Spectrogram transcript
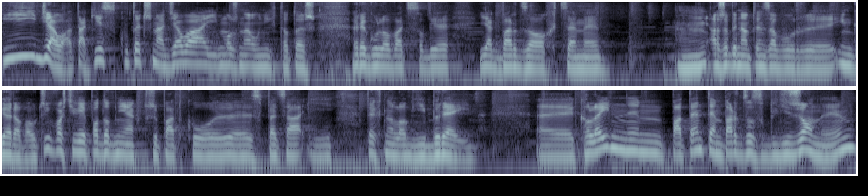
i działa. Tak, jest skuteczna, działa i można u nich to też regulować sobie, jak bardzo chcemy mm, ażeby nam ten zawór yy, ingerował, czyli właściwie podobnie jak w przypadku yy, speca i technologii Brain. Kolejnym patentem bardzo zbliżonym,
